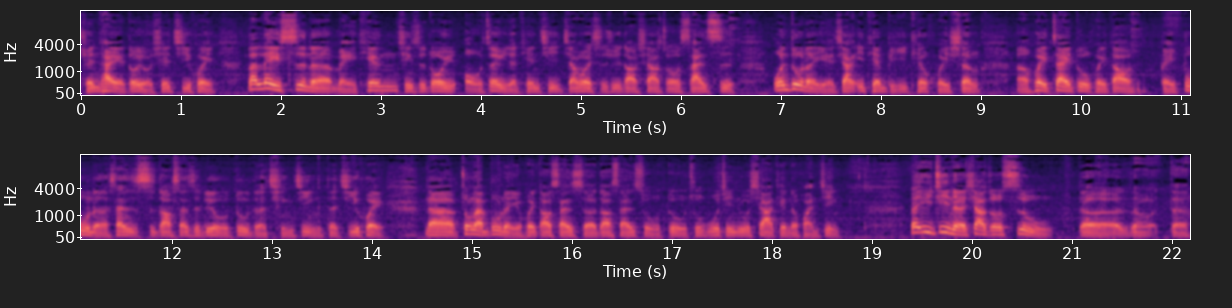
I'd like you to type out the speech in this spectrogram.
全台也都有些机会。那类似呢，每天晴时多云、偶阵雨的天气将会持续到下周三四，温度呢也将一天比一天回升，呃，会再度回到北部呢三十四到三十六度的情境的机会。那中南部呢也会到三十二到三十五度，逐步进入夏天的环境。那预计呢，下周四五。的的的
